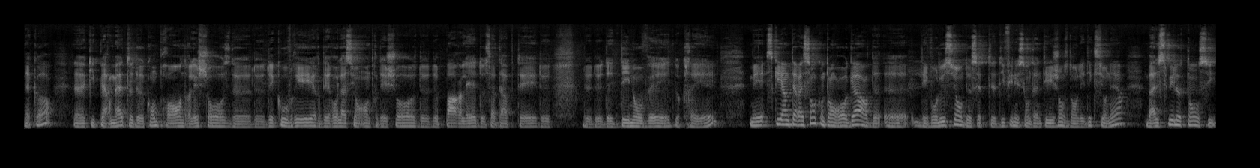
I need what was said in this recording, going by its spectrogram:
d'accord, euh, qui permettent de comprendre les choses, de, découvrir des relations entre des choses, de, parler, de s'adapter, d'innover, de, créer. Mais ce qui est intéressant quand on regarde euh, l'évolution de cette définition d'intelligence dans les dictionnaires, bah, elle suit le temps aussi.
